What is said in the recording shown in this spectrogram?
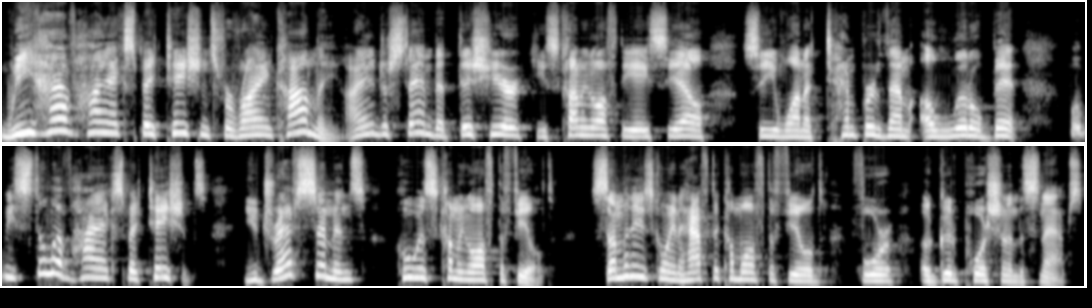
we have high expectations for Ryan Connelly. I understand that this year he's coming off the ACL, so you want to temper them a little bit, but we still have high expectations. You draft Simmons, who is coming off the field. Somebody's going to have to come off the field for a good portion of the snaps.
